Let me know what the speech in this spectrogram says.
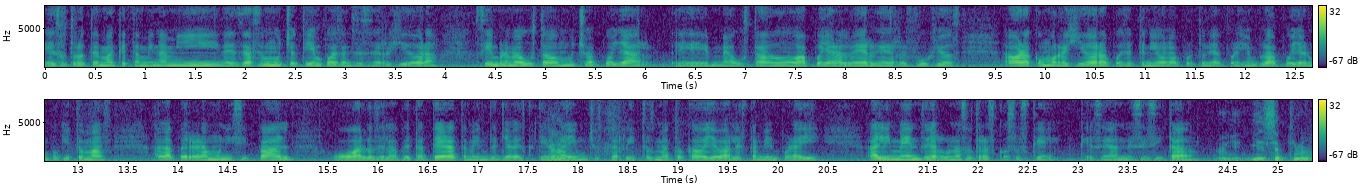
es otro tema que también a mí desde hace mucho tiempo, desde antes de ser regidora, siempre me ha gustado mucho apoyar, eh, me ha gustado apoyar albergues, refugios. Ahora como regidora pues he tenido la oportunidad, por ejemplo, de apoyar un poquito más a la perrera municipal o a los de la petatera, también ya ves que tienen ahí muchos perritos, me ha tocado llevarles también por ahí alimento y algunas otras cosas que, que se han necesitado. ¿Y el séptimo?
